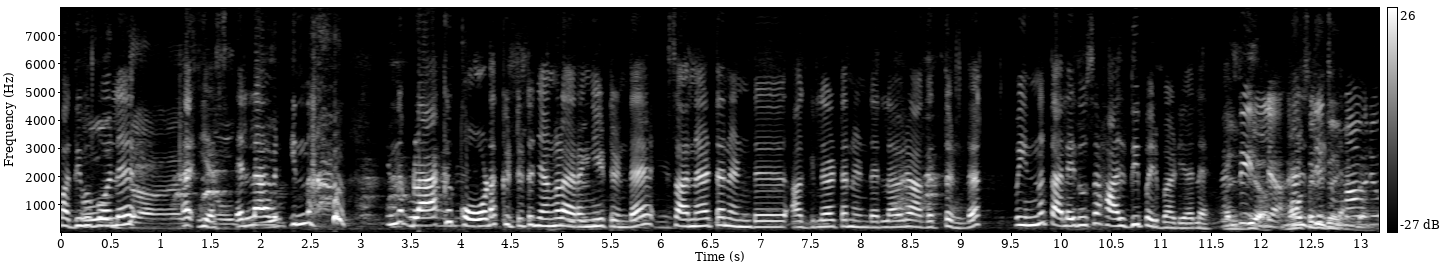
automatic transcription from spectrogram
പതിവ് പോലെ യെസ് എല്ലാവരും ഇന്ന് ഇന്ന് ബ്ലാക്ക് കോടൊക്കെ ഇട്ടിട്ട് ഞങ്ങൾ ഇറങ്ങിയിട്ടുണ്ട്. സനേട്ടൻ ഉണ്ട് അഖിലേട്ടൻ ഉണ്ട് എല്ലാവരും അകത്തുണ്ട്. അപ്പൊ ഇന്ന് തലേദിവസം ഹൽദി പരിപാടിയാ അല്ലെ? ചുമ്മാ ഒരു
